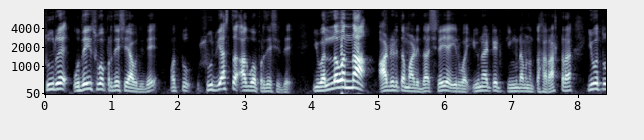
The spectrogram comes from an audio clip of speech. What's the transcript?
ಸೂರ್ಯ ಉದಯಿಸುವ ಪ್ರದೇಶ ಯಾವುದಿದೆ ಮತ್ತು ಸೂರ್ಯಾಸ್ತ ಆಗುವ ಪ್ರದೇಶ ಇದೆ. ಇವೆಲ್ಲವನ್ನ ಆಡಳಿತ ಮಾಡಿದ ಶ್ರೇಯ ಇರುವ ಯುನೈಟೆಡ್ ಕಿಂಗ್ಡಮ್ನಂತಹ ರಾಷ್ಟ್ರ ಇವತ್ತು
